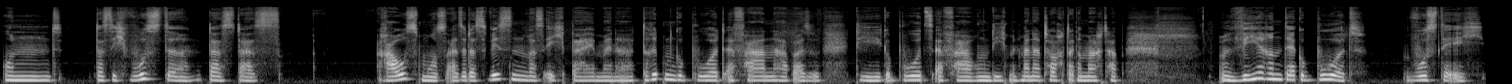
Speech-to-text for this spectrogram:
und dass ich wusste, dass das raus muss. Also das Wissen, was ich bei meiner dritten Geburt erfahren habe, also die Geburtserfahrung, die ich mit meiner Tochter gemacht habe. Während der Geburt wusste ich,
